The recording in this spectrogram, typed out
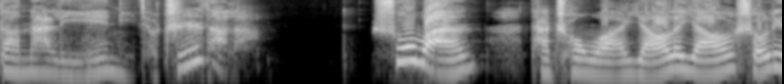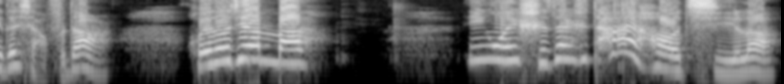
到那里你就知道了。”说完，他冲我摇了摇手里的小福袋，“回头见吧。”因为实在是太好奇了，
